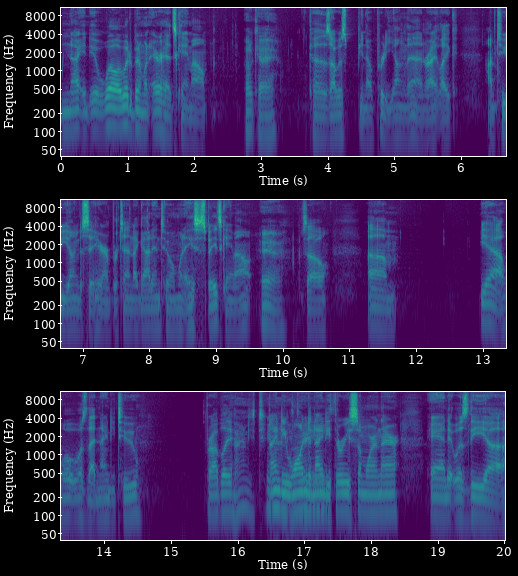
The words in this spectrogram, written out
night. Well, it would have been when Airheads came out. okay, because I was, you know, pretty young then, right? Like, I'm too young to sit here and pretend I got into them when Ace of Spades came out. yeah, So, um, yeah, what was that, 92? Probably 92, 91 to 93. 93, somewhere in there. And it was the, uh,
